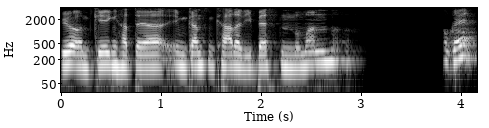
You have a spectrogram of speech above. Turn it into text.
für und gegen hat er im ganzen Kader die besten Nummern. Okay.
